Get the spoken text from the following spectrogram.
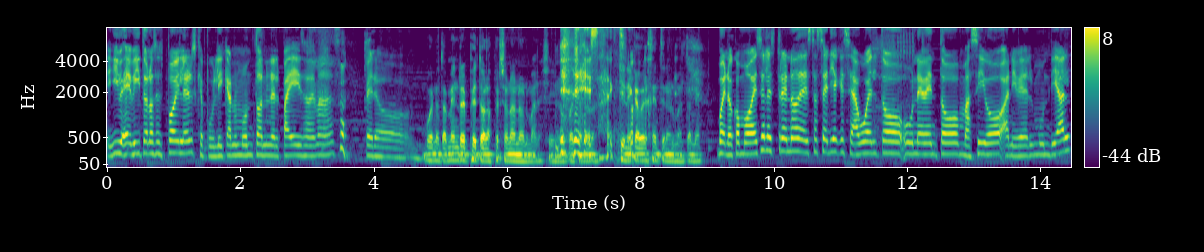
Y evito los spoilers que publican un montón en el país, además. Pero. Bueno, también respeto a las personas normales, sí, no pasa nada. Exacto. Tiene que haber gente normal también. Bueno, como es el estreno de esta serie que se ha vuelto un evento masivo a nivel mundial,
